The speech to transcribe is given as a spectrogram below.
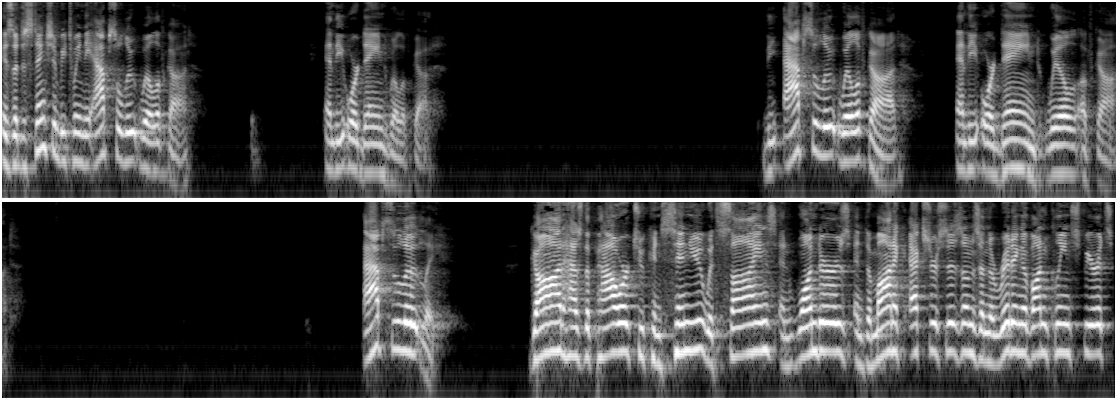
is a distinction between the absolute will of God and the ordained will of God. The absolute will of God and the ordained will of God. Absolutely. God has the power to continue with signs and wonders and demonic exorcisms and the ridding of unclean spirits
